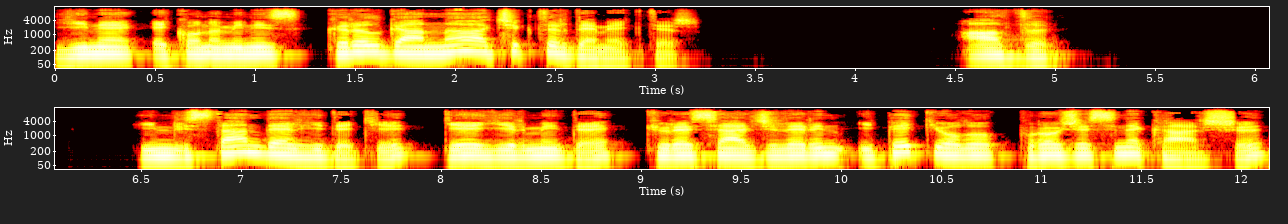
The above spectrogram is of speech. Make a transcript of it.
yine ekonominiz kırılganlığa açıktır demektir. 6. Hindistan Delhi'deki G20'de küreselcilerin İpek Yolu projesine karşı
